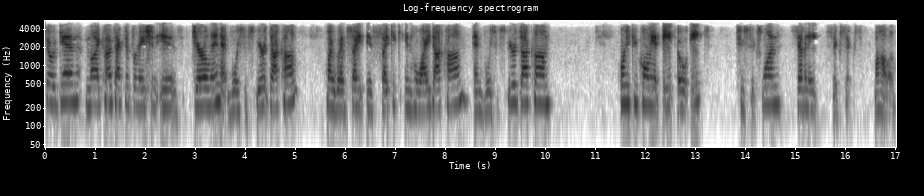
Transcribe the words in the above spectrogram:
So again, my contact information is Geralyn at voiceofspirit.com. My website is psychicinhawaii.com and voiceofspirit.com. Or you can call me at 808 261 7866. Mahalo.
